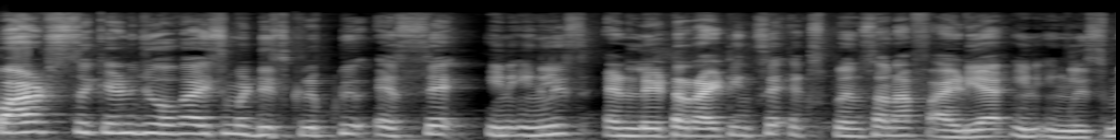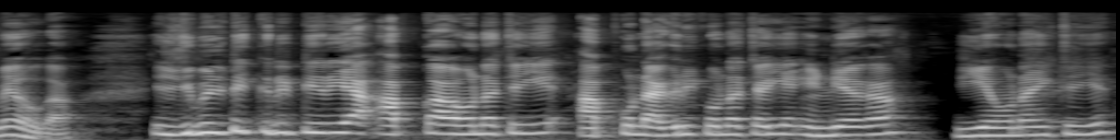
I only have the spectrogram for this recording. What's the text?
पार्ट सेकेंड जो होगा, इसमें descriptive essay in English and letter writing से expansion of idea in English में होगा। एलिजिबिलिटी क्रिटेरिया आपका होना चाहिए। आपको नागरिक होना चाहिए इंडिया का। ये होना ही चाहिए।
